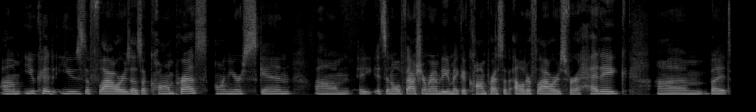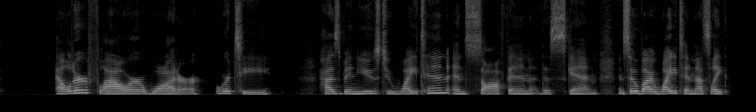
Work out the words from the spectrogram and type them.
Um, you could use the flowers as a compress on your skin. Um, it's an old fashioned remedy to make a compress of elderflowers for a headache. Um, but elderflower water or tea has been used to whiten and soften the skin. And so by whiten, that's like,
